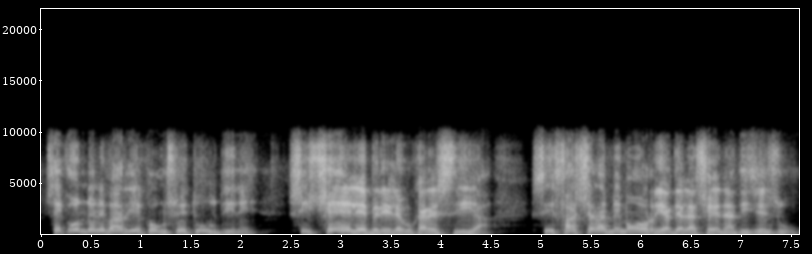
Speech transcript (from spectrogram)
secondo le varie consuetudini, si celebri l'Eucarestia, si faccia la memoria della cena di Gesù,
